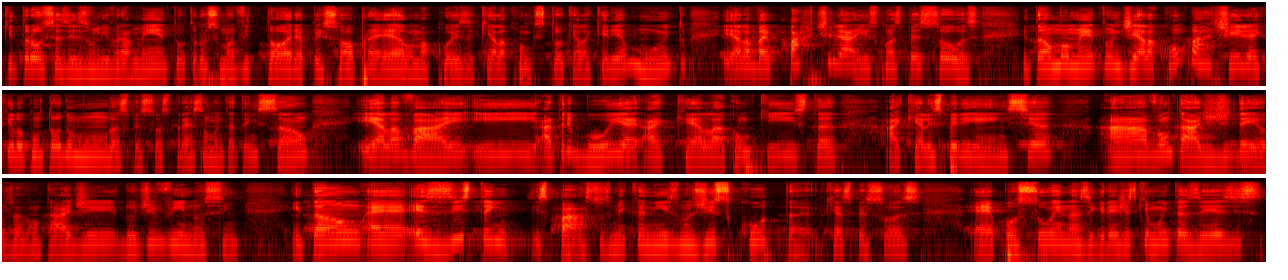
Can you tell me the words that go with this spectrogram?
que trouxe às vezes um livramento, ou trouxe uma vitória pessoal para ela, uma coisa que ela conquistou que ela queria muito, e ela vai partilhar isso com as pessoas. Então é um momento onde ela compartilha aquilo com todo mundo, as pessoas prestam muita atenção e ela vai e atribui aquela conquista, aquela experiência à vontade de Deus, à vontade do divino, assim. Então, é, existem espaços, mecanismos de escuta que as pessoas é, possuem nas igrejas que muitas vezes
